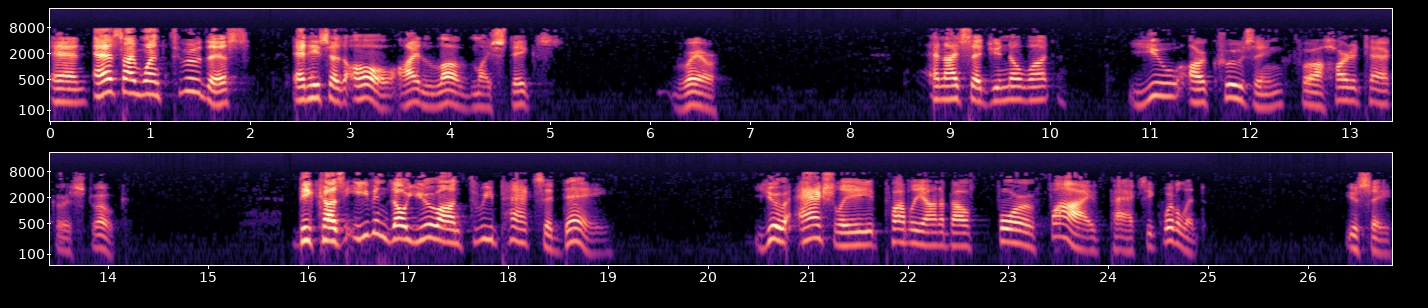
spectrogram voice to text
And as I went through this, and he says, Oh, I love my steaks rare. And I said, You know what? You are cruising for a heart attack or a stroke. Because even though you're on three packs a day, you're actually probably on about four or five packs equivalent. You see.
